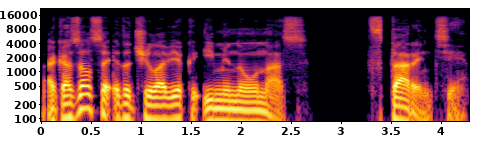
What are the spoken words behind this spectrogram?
оказался этот человек именно у нас, в Таренте.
